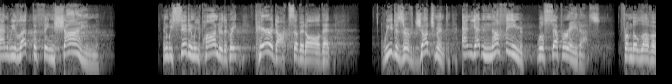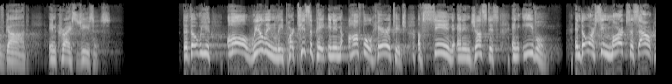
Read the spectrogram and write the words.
and we let the thing shine And we sit and we ponder the great paradox of it all that we deserve judgment and yet nothing will separate us from the love of God in Christ Jesus. That though we all willingly participate in an awful heritage of sin and injustice and evil, and though our sin marks us out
